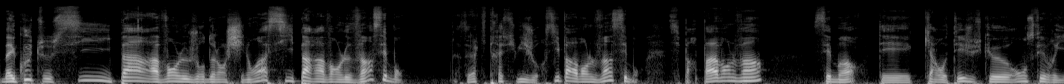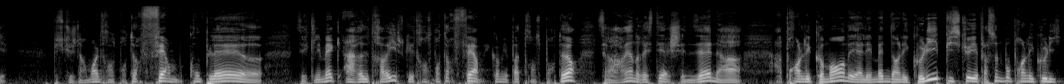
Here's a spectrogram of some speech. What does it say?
Bah écoute, s'il part avant le jour de l'an chinois, s'il part avant le 20, c'est bon. C'est-à-dire qu'il te reste 8 jours. S'il part avant le 20, c'est bon. S'il part pas avant le 20, c'est mort. T'es carotté jusqu'au 11 février. Puisque généralement, les transporteurs ferment complet. euh, c'est que les mecs arrêtent de travailler parce que les transporteurs ferment. Et comme il n'y a pas de transporteur, ça sert à rien de rester à Shenzhen à, prendre les commandes et à les mettre dans les colis puisqu'il n'y a personne pour prendre les colis.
